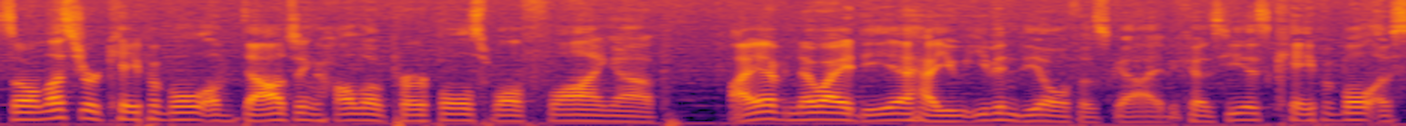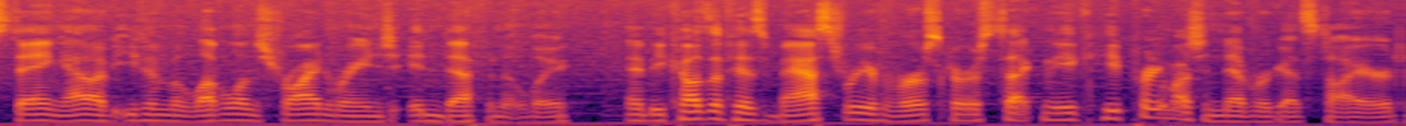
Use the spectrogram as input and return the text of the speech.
So unless you're capable of dodging hollow purples while flying up, I have no idea how you even deal with this guy because he is capable of staying out of even Malevolent Shrine range indefinitely and because of his mastery of reverse curse technique, he pretty much never gets tired.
